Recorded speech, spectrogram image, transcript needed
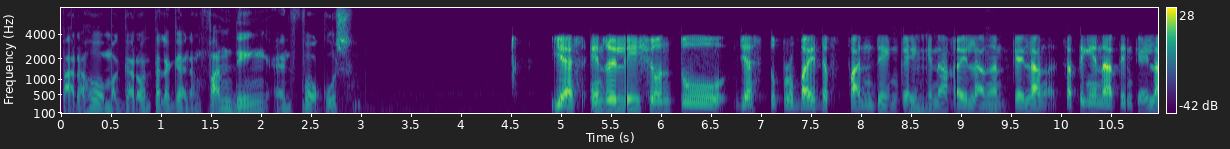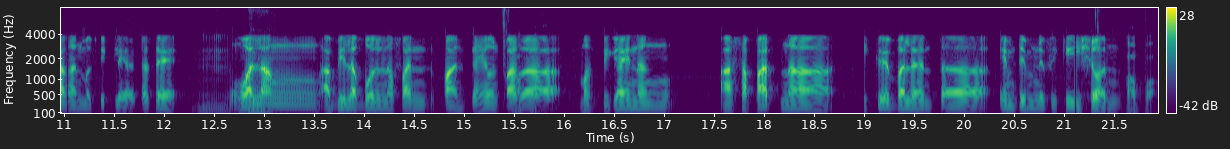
Para ho magkaroon talaga ng funding and focus? Yes, in relation to just to provide the funding kay Mm. kinakailangan kailangan sa tingin natin kailangan mag-declare kasi Mm. walang available na fund fund ngayon para magbigay ng ah, sapat na equivalent ah, indemnification Opo.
